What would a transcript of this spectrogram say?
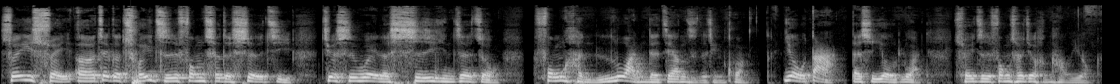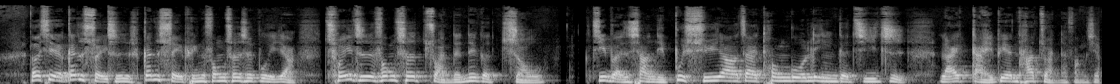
所以水呃，这个垂直风车的设计，就是为了适应这种风很乱的这样子的情况，又大但是又乱，垂直风车就很好用。而且跟水池跟水平风车是不一样，垂直风车转的那个轴，基本上你不需要再通过另一个机制来改变它转的方向。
